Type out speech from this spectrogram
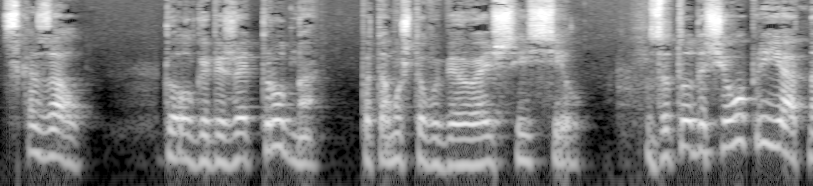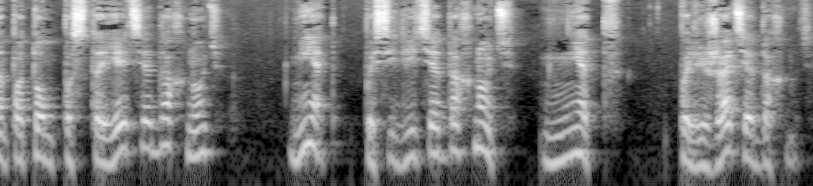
сказал, долго бежать трудно, потому что выбираешься из сил. Зато до чего приятно потом постоять и отдохнуть. Нет, посидеть и отдохнуть. Нет, полежать и отдохнуть.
